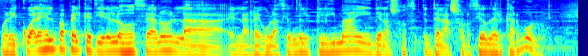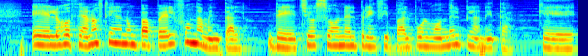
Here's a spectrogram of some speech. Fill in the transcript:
Bueno, ¿y cuál es el papel que tienen los océanos en la, en la regulación del clima y de la, de la absorción del carbono? Eh, los océanos tienen un papel fundamental. De hecho, son el principal pulmón del planeta que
